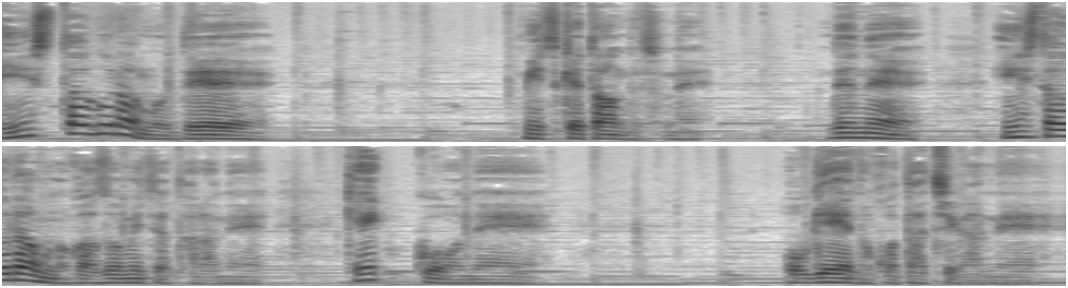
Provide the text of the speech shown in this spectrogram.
インスタグラムで見つけたんですねでねインスタグラムの画像見てたらね結構ねお芸の子たちがね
